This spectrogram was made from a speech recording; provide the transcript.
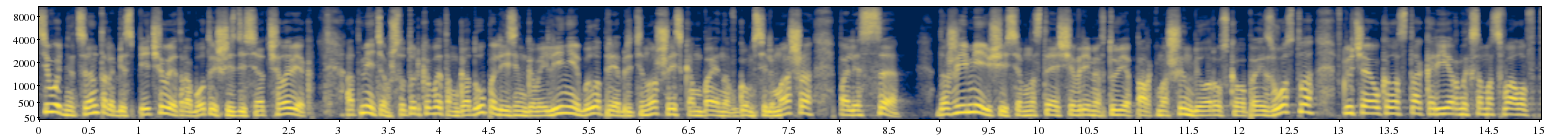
Сегодня Центр обеспечивает работой 60 человек. Отметим, что только в этом году по лизинговой линии было приобретено 6 комбайнов Гомсельмаша Полессе. Даже имеющийся в настоящее время в Туве парк машин белорусского производства, включая около 100 карьерных самосвалов,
